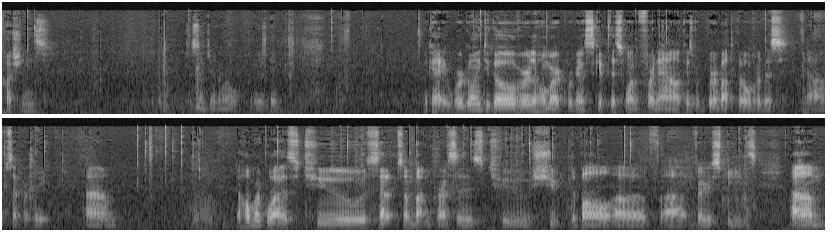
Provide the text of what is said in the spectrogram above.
questions? Just in general, anything? Okay, we're going to go over the homework. We're going to skip this one for now because we're, about to go over this uh, separately. Um, the homework was to set up some button presses to shoot the ball of uh, various speeds. Um,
